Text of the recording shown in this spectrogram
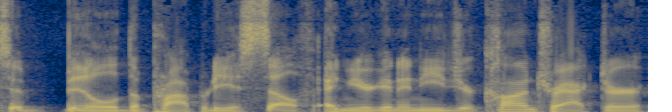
to build the property itself. And you're going to need your contractor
